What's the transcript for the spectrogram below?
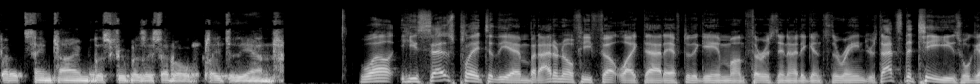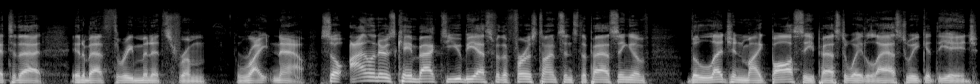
But at the same time, this group, as I said, will play to the end. Well, he says play to the end, but I don't know if he felt like that after the game on Thursday night against the Rangers. That's the tease. We'll get to that in about three minutes from right now. So, Islanders came back to UBS for the first time since the passing of the legend Mike Bossy, passed away last week at the age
